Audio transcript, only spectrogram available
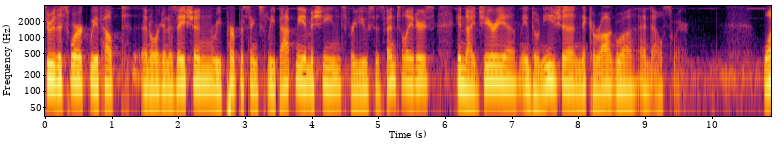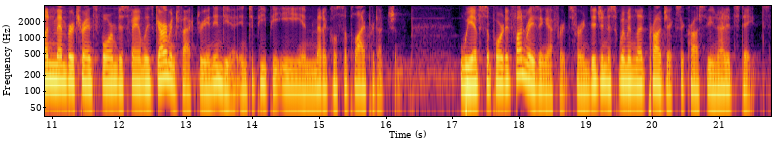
Through this work, we have helped an organization repurposing sleep apnea machines for use as ventilators in Nigeria, Indonesia, Nicaragua, and elsewhere. One member transformed his family's garment factory in India into PPE and medical supply production. We have supported fundraising efforts for Indigenous women led projects across the United States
